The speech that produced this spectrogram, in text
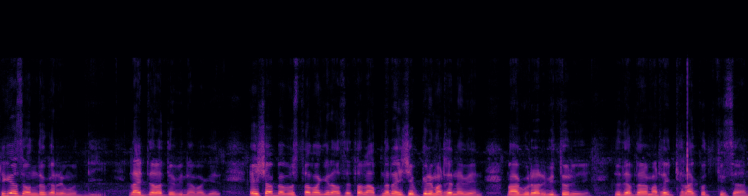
ঠিক আছে, অন্ধকারের মধ্যেই লাইট জ্বালাতে হবে না আমাকে। এইসব ব্যবস্থা আমাকে আছে। তাহলে আপনারা হিসেব করে মাঠে নেবেন মাগুরার ভিতরে। যদি আপনারা মাঠে খেলা করতে চান,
